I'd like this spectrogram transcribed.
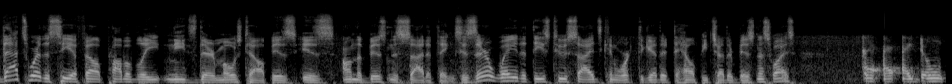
that's where the CFL probably needs their most help is is on the business side of things. Is there a way that these two sides can work together to help each other business wise? I, I, don't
